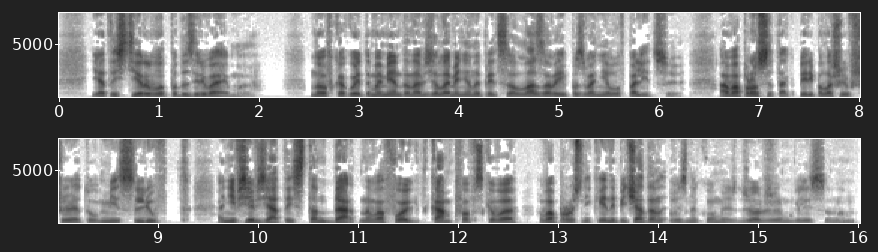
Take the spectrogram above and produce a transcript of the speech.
— Я тестировала подозреваемую — но в какой-то момент она взяла меня на прицел лазера и позвонила в полицию. А вопросы, так переполошившие эту мисс Люфт, они все взяты из стандартного фойгт-кампфовского вопросника и напечатаны... — Вы знакомы с Джорджем Глисоном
